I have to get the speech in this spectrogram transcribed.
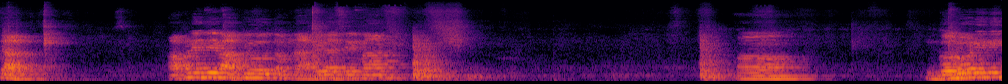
ચાલો. આપણે જે વાક્યો તમને આપેલા છે એમાં ગરોળીની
